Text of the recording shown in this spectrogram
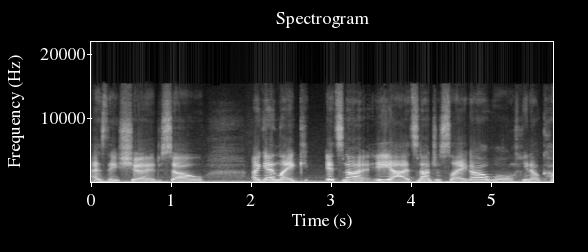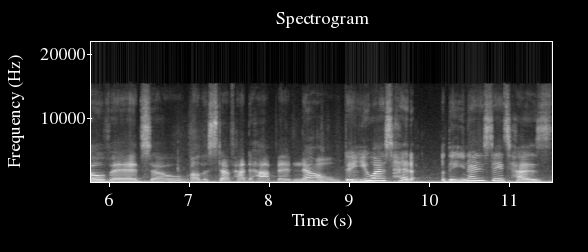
as they should. So, again, like it's not, yeah, it's not just like, oh, well, you know, COVID, so all this stuff had to happen. No, the U.S. had the United States has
